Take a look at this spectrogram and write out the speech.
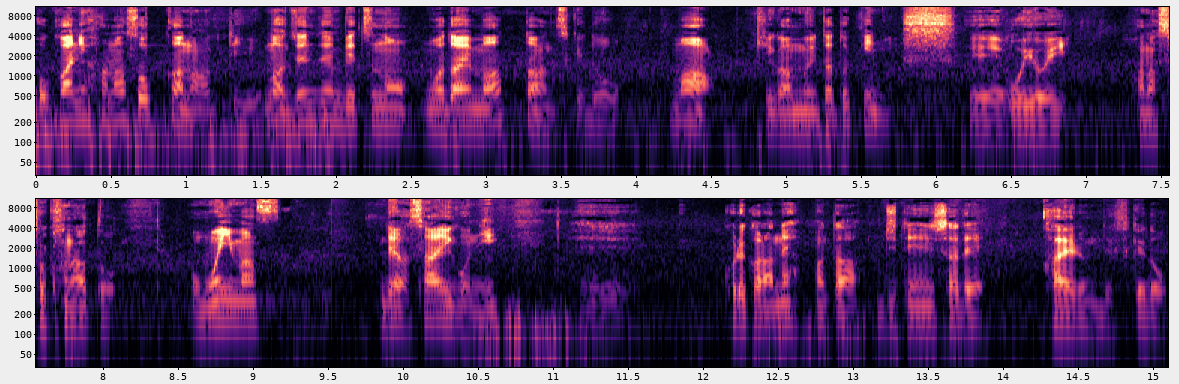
他に話そうかなっていう。まあ全然別の話題もあったんですけどまあ気が向いた時に、えー、おいおい話そうかなと思います。では最後に、えー、これからねまた自転車で帰るんですけど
